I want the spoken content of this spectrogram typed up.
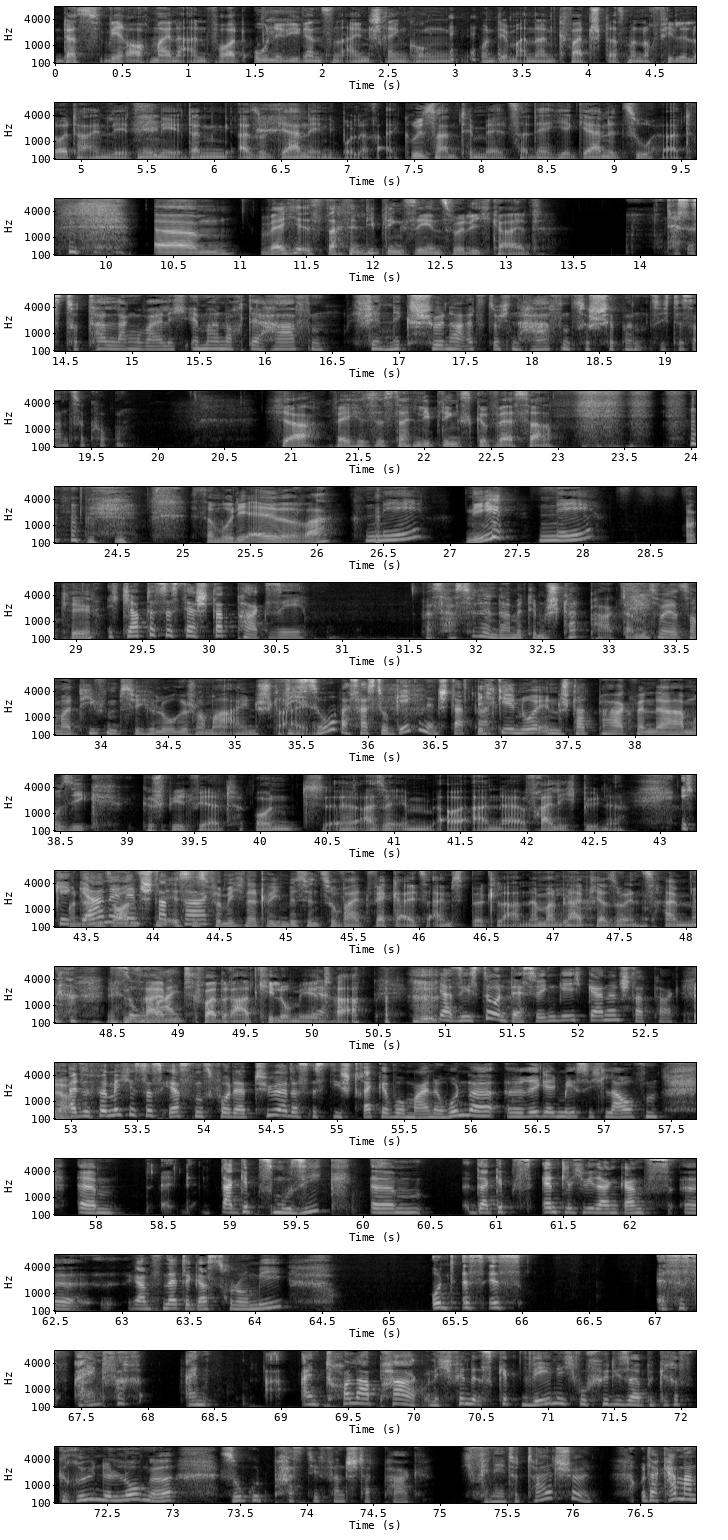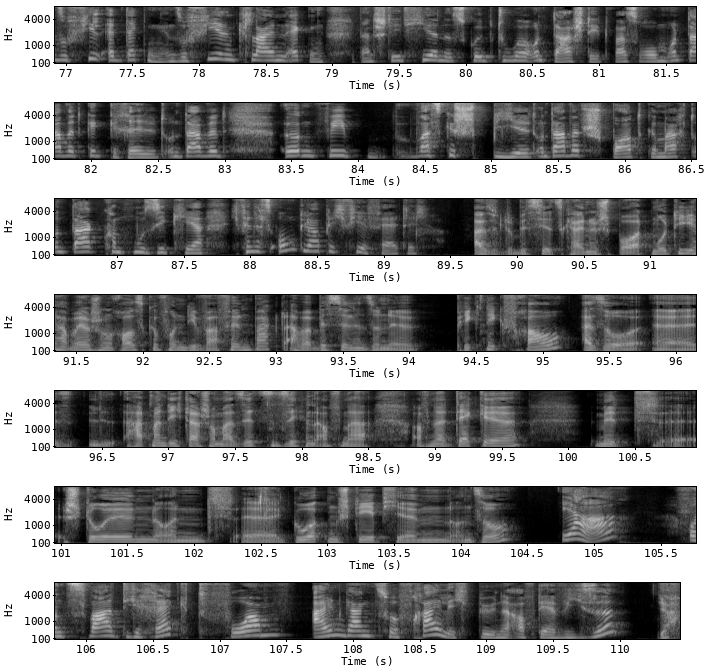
Das wäre auch meine Antwort, ohne die ganzen Einschränkungen und dem anderen Quatsch, dass man noch viele Leute einlädt. Nee, nee, dann also gerne in die Bullerei. Grüße an Tim Melzer, der hier gerne zuhört. ähm, welche ist deine Lieblingssehenswürdigkeit? Das ist total langweilig. Immer noch der Hafen. Ich finde nichts schöner, als durch den Hafen zu schippern und sich das anzugucken. Ja, welches ist dein Lieblingsgewässer? ist dann wohl die Elbe, wa? Nee. Nee? Nee. Okay. Ich glaube, das ist der Stadtparksee. Was hast du denn da mit dem Stadtpark? Da müssen wir jetzt nochmal tiefenpsychologisch nochmal einsteigen. Wieso? Was hast du gegen den Stadtpark? Ich gehe nur in den Stadtpark, wenn da Musik gespielt wird und äh, also im äh, an der Freilichtbühne. Ich gehe gerne in den Stadtpark. ist es für mich natürlich ein bisschen zu weit weg als Eimsbüttler. Ne? Man bleibt ja, ja so in seinem in so seinem weit. Quadratkilometer. Ja. ja, siehst du, und deswegen gehe ich gerne in den Stadtpark. Ja. Also für mich ist das erstens vor der Tür. Das ist die Strecke, wo meine Hunde äh, regelmäßig laufen. Ähm, da gibt's Musik. Ähm, da gibt's endlich wieder ein ganz, äh, ganz nette Gastronomie. Und es ist, es ist einfach ein, ein toller Park. Und ich finde, es gibt wenig, wofür dieser Begriff grüne Lunge so gut passt wie für einen Stadtpark. Ich finde ihn total schön. Und da kann man so viel entdecken, in so vielen kleinen Ecken. Dann steht hier eine Skulptur und da steht was rum und da wird gegrillt und da wird irgendwie was gespielt und da wird Sport gemacht und da kommt Musik her. Ich finde es unglaublich vielfältig. Also du bist jetzt keine Sportmutti, haben wir ja schon rausgefunden, die Waffeln backt, aber bist du denn so eine Picknickfrau? Also äh, hat man dich da schon mal sitzen sehen auf einer auf einer Decke mit äh, Stullen und äh, Gurkenstäbchen und so? Ja, und zwar direkt vorm Eingang zur Freilichtbühne auf der Wiese. Ja.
